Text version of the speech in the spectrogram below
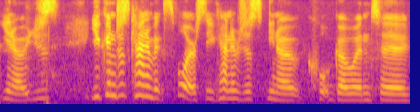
you know, you just you can just kind of explore. So you kind of just you know co- go into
